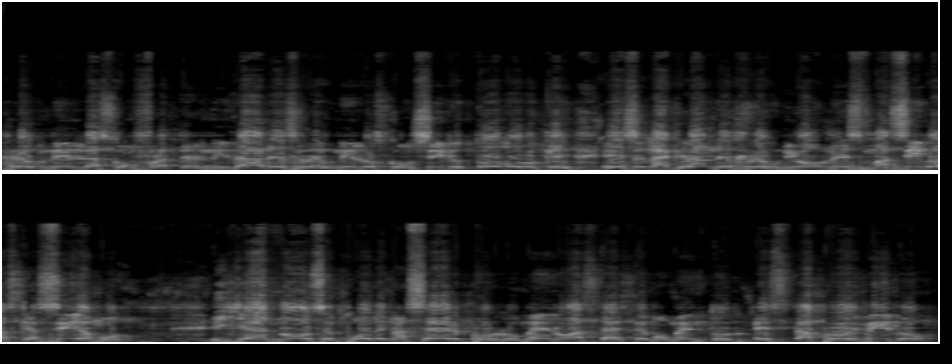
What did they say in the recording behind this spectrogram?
reunir las confraternidades, reunir los concilios, todo lo que es las grandes reuniones masivas que hacíamos y ya no se pueden hacer, por lo menos hasta este momento está prohibido.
